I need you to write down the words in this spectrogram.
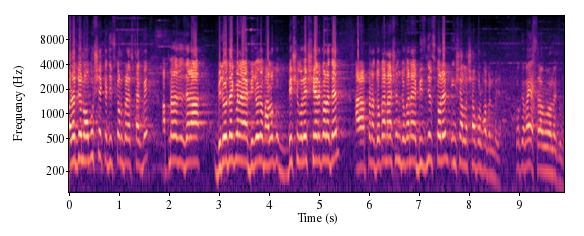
ওদের জন্য অবশ্যই একটা ডিসকাউন্ট প্রাইস থাকবে। আপনারা যারা ভিডিও দেখবেন আর ভিডিওটা ভালো বেশি করে শেয়ার করে দেন আর আপনারা দোকানে আসেন দোকানে বিজনেস করেন ইনশাল্লাহ সফল হবেন ভাইয়া। ওকে ভাই আসসালামু আলাইকুম।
